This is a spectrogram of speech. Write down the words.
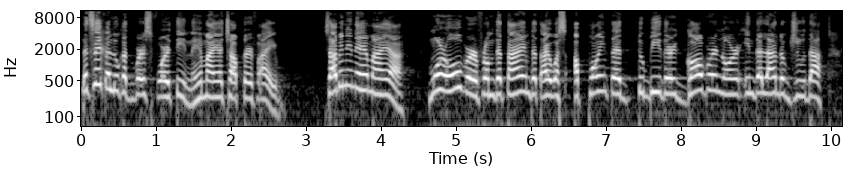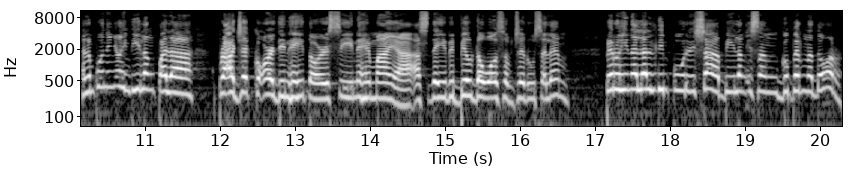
Let's take a look at verse 14, Nehemiah chapter 5. Sabi ni Nehemiah, Moreover, from the time that I was appointed to be their governor in the land of Judah. Alam po ninyo, hindi lang pala project coordinator si Nehemiah as they rebuild the walls of Jerusalem. Pero hinalal din po rin siya bilang isang gobernador.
